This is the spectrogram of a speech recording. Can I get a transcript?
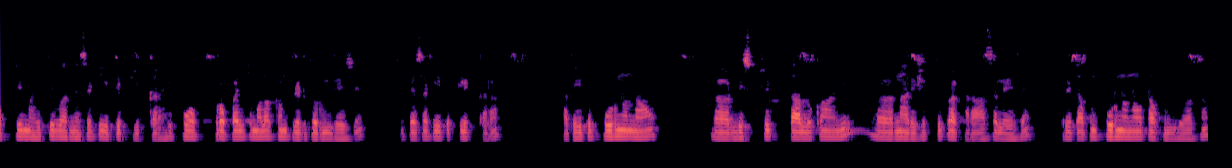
आपली माहिती भरण्यासाठी इथे क्लिक करा. ही प्रो प्रोफाईल तुम्हाला कंप्लीट करून घ्यायची आहे. त्यासाठी इथे क्लिक करा. आता इथं पूर्ण नाव, डिस्ट्रिक्ट, तालुका आणि नारीशक्ती प्रकार असं लिहायचं आहे. तर इथं आपण पूर्ण नाव टाकून घेऊ आता.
